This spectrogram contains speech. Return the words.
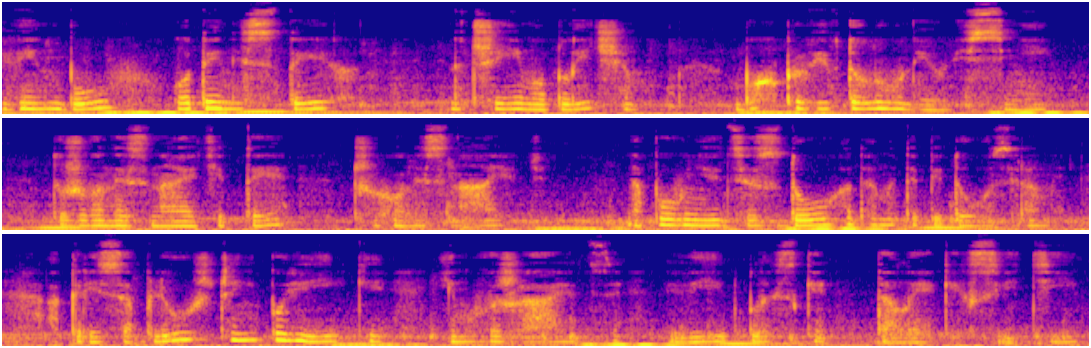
Він був один із тих, над чиїм обличчям Бог провів долони у вісні, тож вони знають і те, чого не знають, наповнюються здогадами та підозрами, а крізь заплющені повіки їм вважаються відблиски далеких світів.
